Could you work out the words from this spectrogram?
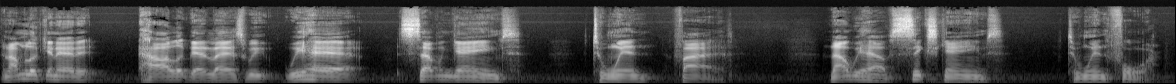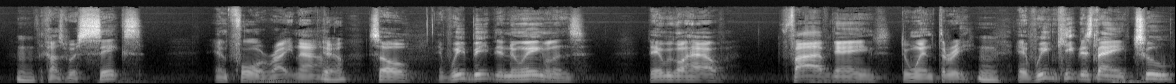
and I'm looking at it how I looked at it last week. We had seven games to win five. Now we have six games to win four Hmm. because we're six and four right now. Yeah. So if we beat the New Englands, then we're gonna have five games to win three. Hmm. If we can keep this thing two,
